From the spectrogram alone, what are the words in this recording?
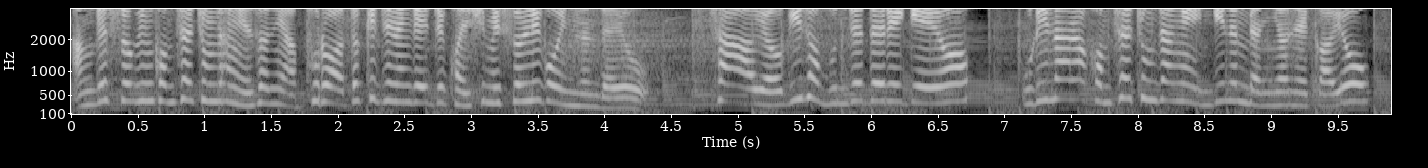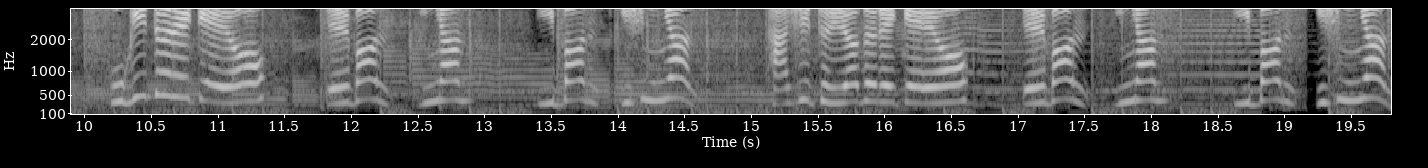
안개 속인 검찰총장 인선이 앞으로 어떻게 진행될지 관심이 쏠리고 있는데요. 자, 여기서 문제 드릴게요. 우리나라 검찰총장의 임기는 몇 년일까요? 보기 드릴게요. 1번 2년, 2번 20년. 다시 들려드릴게요. 1번 2년, 2번 20년.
